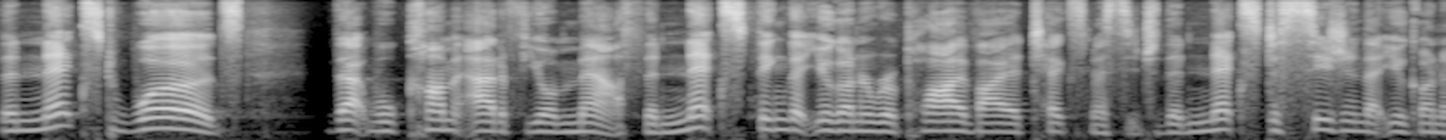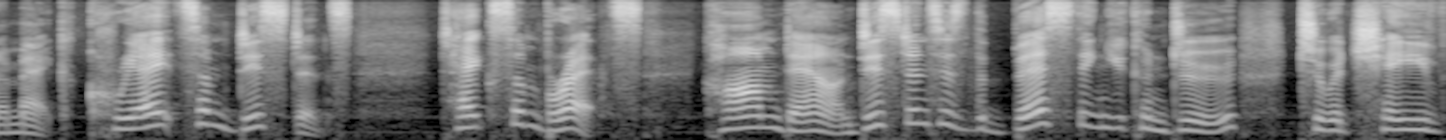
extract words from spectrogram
The next words that will come out of your mouth, the next thing that you're going to reply via text message, the next decision that you're going to make. Create some distance. Take some breaths. Calm down. Distance is the best thing you can do to achieve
